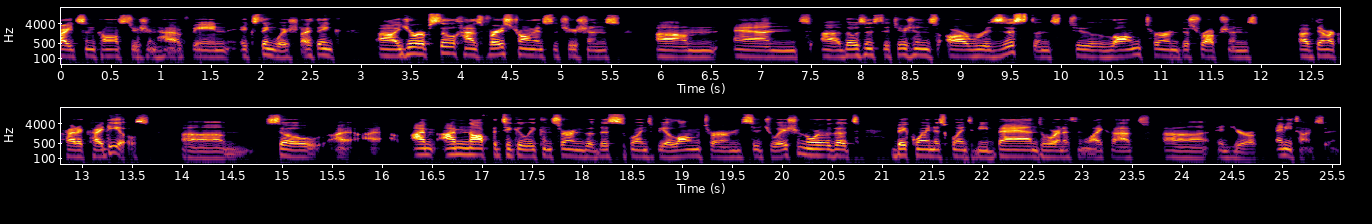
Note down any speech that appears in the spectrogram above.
rights and constitution have been extinguished. I think uh, Europe still has very strong institutions, um, and uh, those institutions are resistant to long-term disruptions of democratic ideals. Um, so I, I, I'm I'm not particularly concerned that this is going to be a long-term situation, or that Bitcoin is going to be banned or anything like that uh, in Europe anytime soon.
